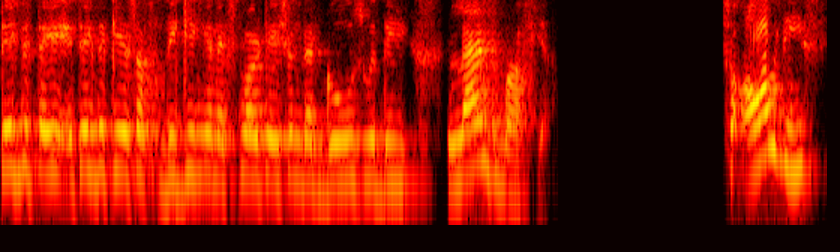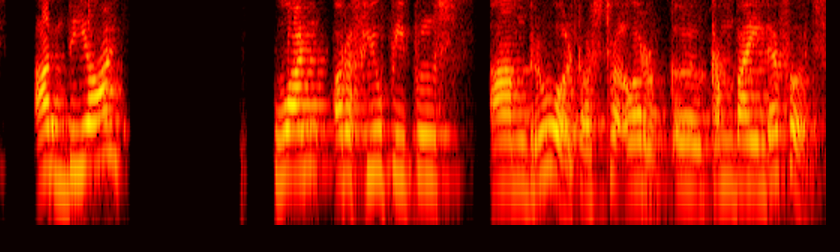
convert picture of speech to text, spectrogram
Take the, take the case of digging and exploitation that goes with the land mafia. So all these are beyond one or a few people's armed revolt or, or uh, combined efforts.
